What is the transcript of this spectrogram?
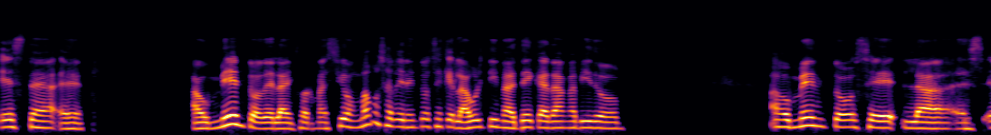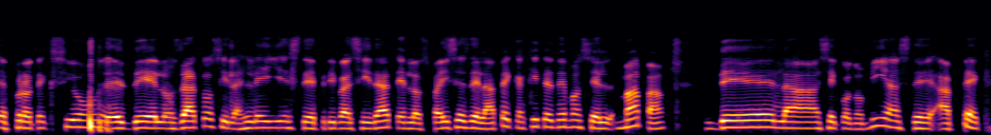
este aumento de la información? Vamos a ver entonces que en la última década han habido aumentos en la protección de los datos y las leyes de privacidad en los países de la APEC. Aquí tenemos el mapa de las economías de APEC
